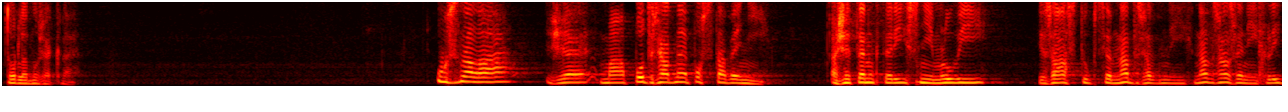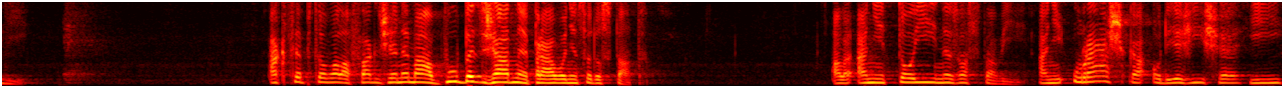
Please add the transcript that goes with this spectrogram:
Tohle mu řekne. Uznala, že má podřadné postavení a že ten, který s ní mluví, je zástupcem nadřadných, nadřazených lidí. Akceptovala fakt, že nemá vůbec žádné právo něco dostat. Ale ani to jí nezastaví. Ani urážka od Ježíše jí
